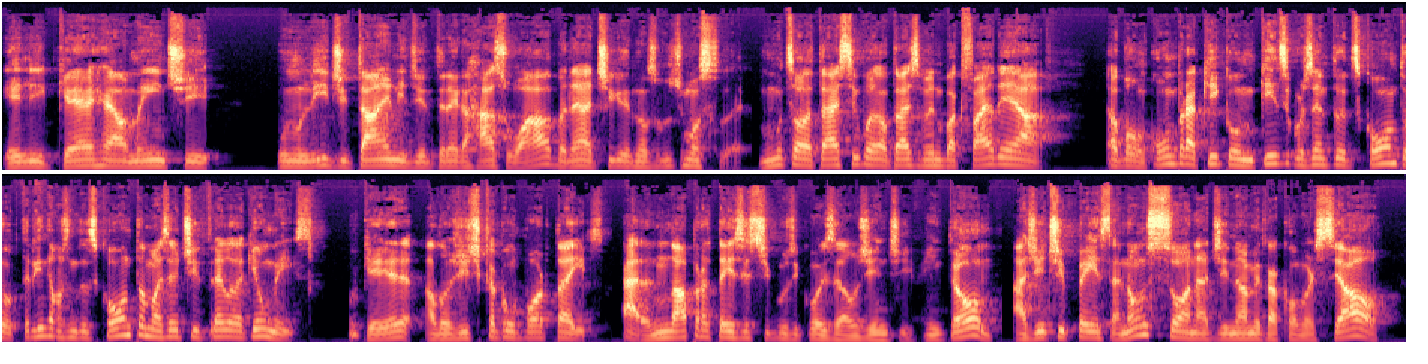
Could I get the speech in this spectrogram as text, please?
Ele quer realmente um lead time de entrega razoável, né? Nos últimos, muitos anos atrás, cinco anos atrás, vendo Black Friday, é, tá bom, compra aqui com 15% de desconto, 30% de desconto, mas eu te entrego daqui a um mês. Porque a logística comporta isso. Cara, não dá para ter esse tipo de coisa hoje em dia. Então, a gente pensa não só na dinâmica comercial,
